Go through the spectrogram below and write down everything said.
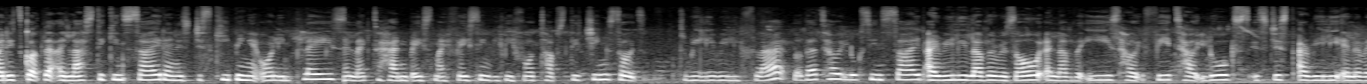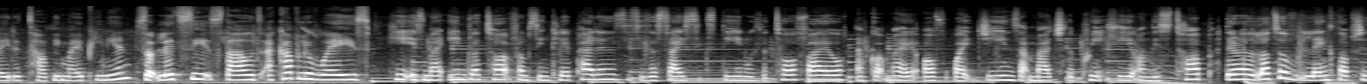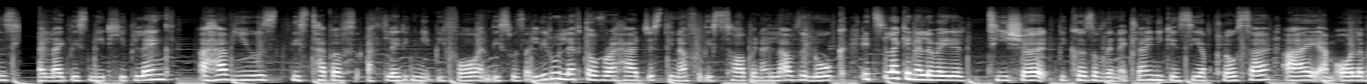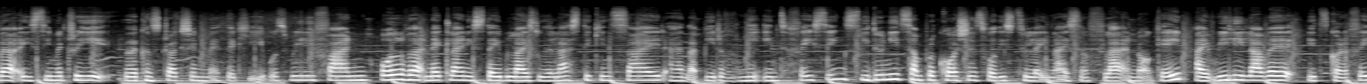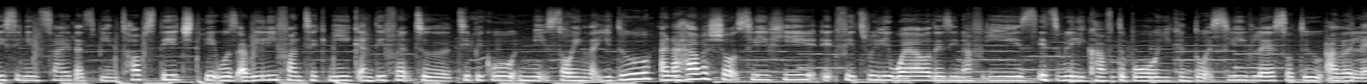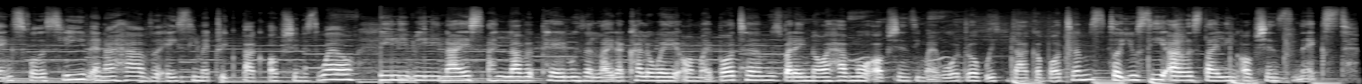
but it's got the elastic inside and it's just keeping it all in place. I like to hand baste my facing before top stitching so it's really really flat. So that's how it looks inside. I really love the result. I love the ease how it fits how it looks. It's just a really elevated top in my opinion. So let's see it styled a couple of ways. Here is my indra top from sinclair patterns. This is a size 16 with a tall file. I've got my off-white jeans that match the print here on this top. There are lots of length options I like this mid hip length. I have used this type of athletic knit before and this was a little leftover I had just enough for this top and I love the look. It's like an elevated t-shirt because of the neckline you can see up closer. I am all about asymmetry. The construction method here was really fun. All of that neckline is stabilized with elastic inside and a bit of knit interfacings. You do need some precautions for this to lay nice and flat and not gape. I really love it. It's got a facing inside that's been top stitched. It was a really fun fun technique and different to the typical knit sewing that you do. And I have a short sleeve here. It fits really well. There's enough ease. It's really comfortable. You can do it sleeveless or do other lengths for the sleeve. And I have the asymmetric back option as well. Really, really nice. I love it paired with a lighter colorway on my bottoms, but I know I have more options in my wardrobe with darker bottoms. So you'll see other styling options next.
